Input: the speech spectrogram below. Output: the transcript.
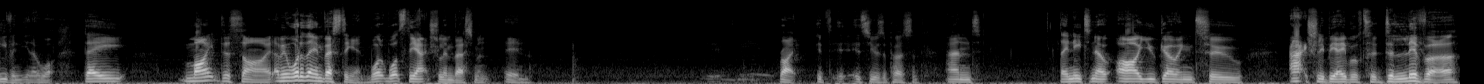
even, you know what, they might decide I mean, what are they investing in? What, what's the actual investment in? Right, it's, it's you as a person. And they need to know are you going to actually be able to deliver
